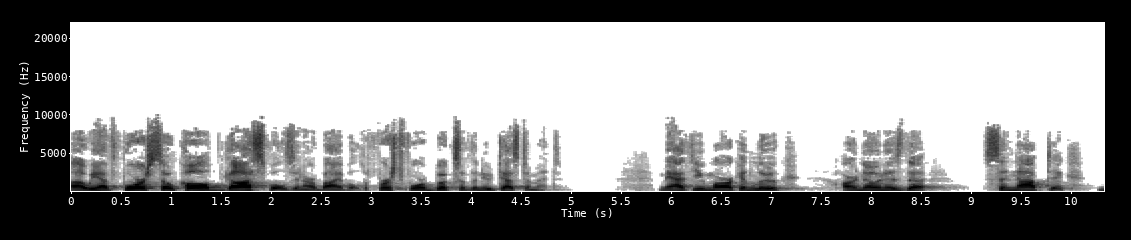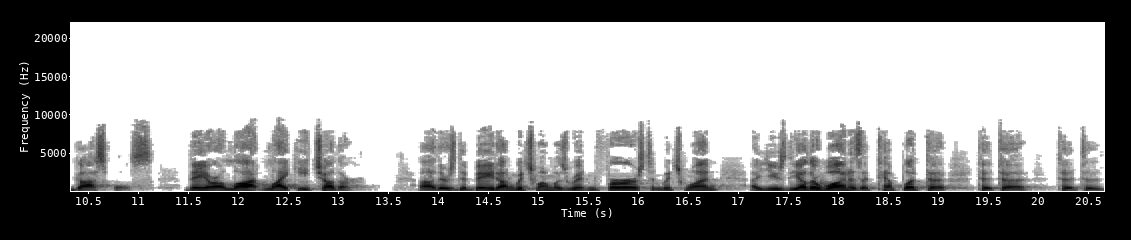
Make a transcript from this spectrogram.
Uh, we have four so called Gospels in our Bible, the first four books of the New Testament. Matthew, Mark, and Luke are known as the Synoptic Gospels. They are a lot like each other. Uh, there's debate on which one was written first and which one uh, used the other one as a template to, to, to, to, to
